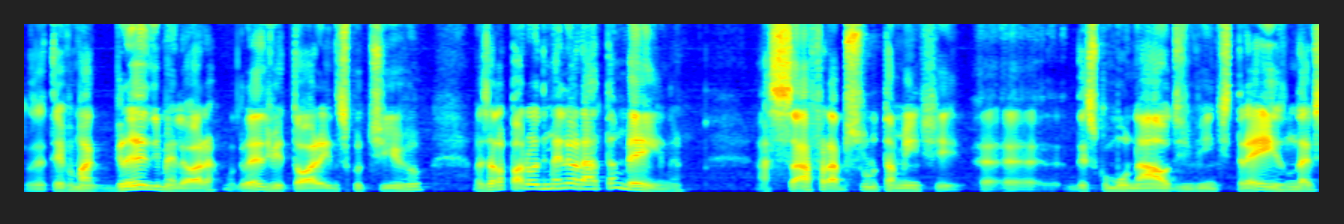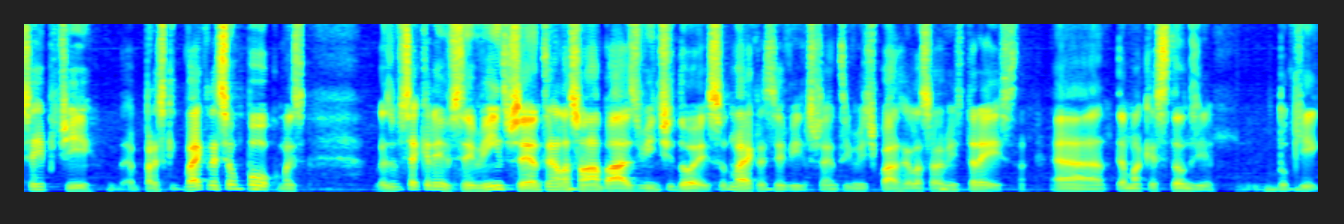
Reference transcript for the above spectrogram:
Dizer, teve uma grande melhora, uma grande vitória, indiscutível, mas ela parou de melhorar também. Né? A safra absolutamente é, é, descomunal de 23 não deve se repetir. Parece que vai crescer um pouco, mas coisa você crescer 20% em relação à base 22. Isso não vai crescer 20% em 24 em relação a 23. Né? É, tem uma questão de do que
